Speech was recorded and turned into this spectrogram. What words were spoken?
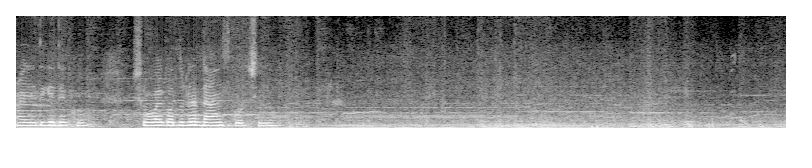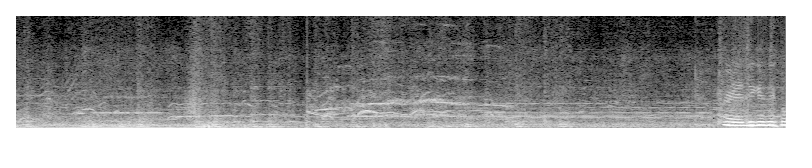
আর এদিকে দেখো সবাই কতটা ডান্স করছিল। আর এদিকে দেখো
